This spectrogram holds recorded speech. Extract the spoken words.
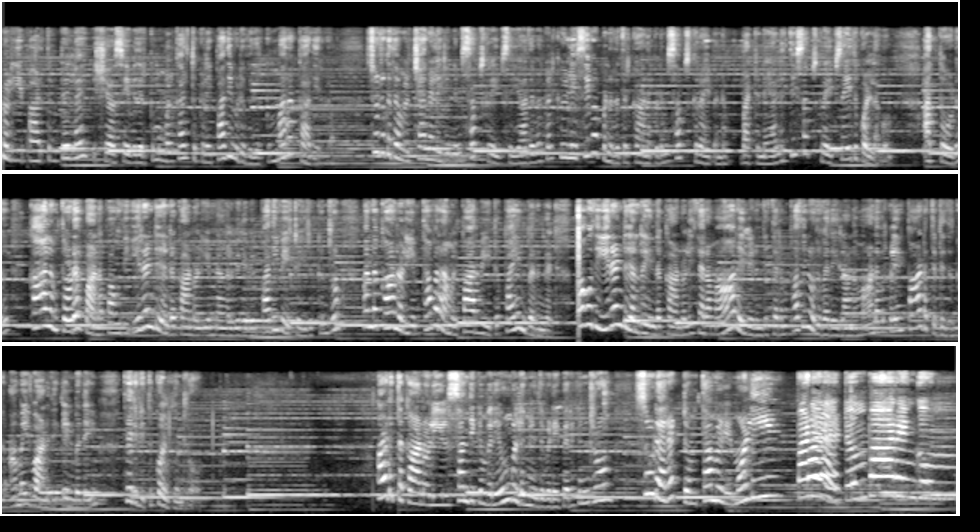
காணொலியை பார்த்துவிட்டு லைக் ஷேர் செய்வதற்கும் உங்கள் கருத்துக்களை பதிவிடுவதற்கும் மறக்காதீர்கள். சுருக தமிழ் சேனலை இன்னும் சப்ஸ்கிரைப் செய்யாதவர்கள் கீழே சிவப்பு நிறத்தில் காணப்படும் சப்ஸ்கிரைப் என்ற பட்டனை அழுத்தி சப்ஸ்கிரைப் செய்து கொள்ளவும். அத்தோடு காலம் தொடர்பான பகுதி இரண்டு என்ற காணொலியும் நாங்கள் விரைவில் பதிவேற்ற இருக்கின்றோம். அந்த காணொலியும் தவறாமல் பார்வையிட்டு பயன்பெறுங்கள். பகுதி இரண்டு என்ற இந்த காணொளி தரம் ஆறிலிருந்து தரம் பதினோரு வரையிலான மாணவர்களின் பாடத்திட்டத்திற்கு அமைவானது என்பதையும் தெரிவித்துக் கொள்கின்றோம். காணொளியில் சந்திக்கும் வரை உங்களிடமிருந்து விடைபெறுகின்றோம். சுடரட்டும் தமிழ் மொழி. படரட்டும் பாருங்கும்.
